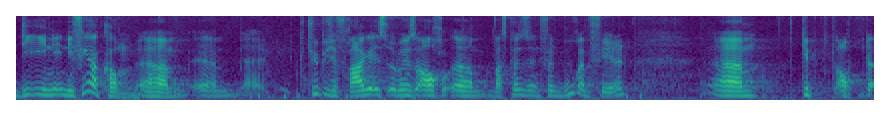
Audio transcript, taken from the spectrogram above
die Ihnen in die Finger kommen. Ähm, äh, typische Frage ist übrigens auch, ähm, was können Sie denn für ein Buch empfehlen? Ähm, gibt auch, da,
